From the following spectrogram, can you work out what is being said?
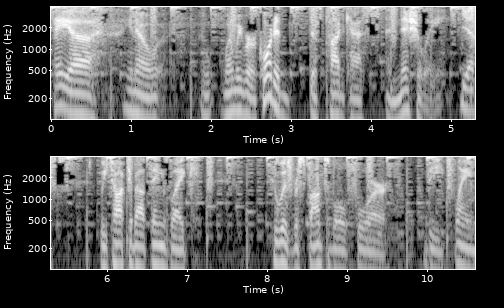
Hey, uh, you know, when we recorded this podcast initially, yes, we talked about things like who was responsible for the flame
